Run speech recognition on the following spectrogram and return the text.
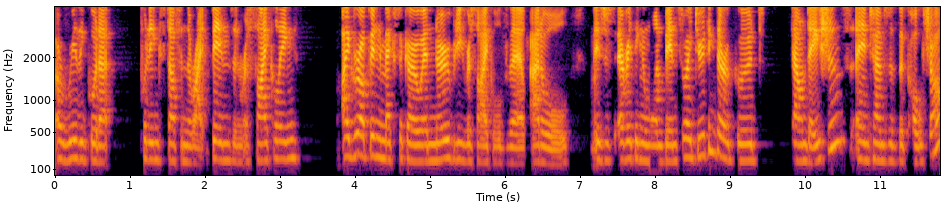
are really good at putting stuff in the right bins and recycling. I grew up in Mexico and nobody recycles there at all. It's just everything in one bin. So I do think there are good foundations in terms of the culture.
